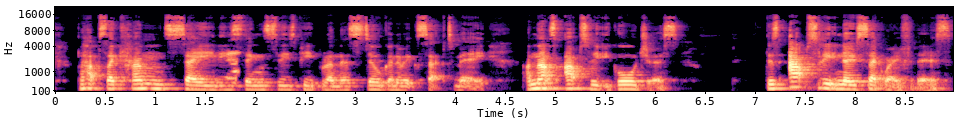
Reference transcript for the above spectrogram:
Perhaps I can say these things to these people and they're still going to accept me. And that's absolutely gorgeous. There's absolutely no segue for this.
